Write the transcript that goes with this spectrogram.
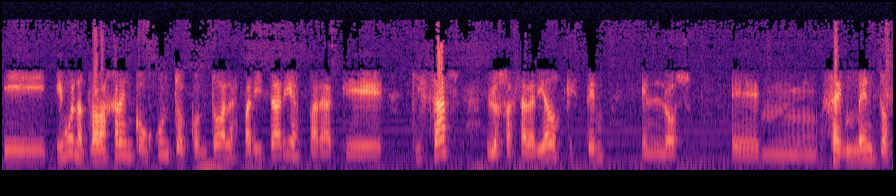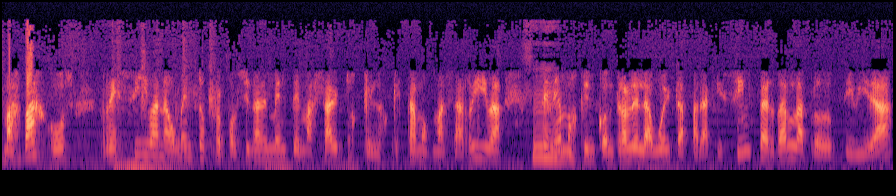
y, y bueno, trabajar en conjunto con todas las paritarias para que quizás los asalariados que estén en los eh, segmentos más bajos reciban aumentos proporcionalmente más altos que los que estamos más arriba. Mm. Tenemos que encontrarle la vuelta para que sin perder la productividad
